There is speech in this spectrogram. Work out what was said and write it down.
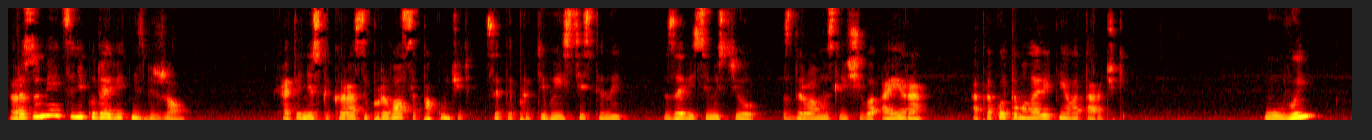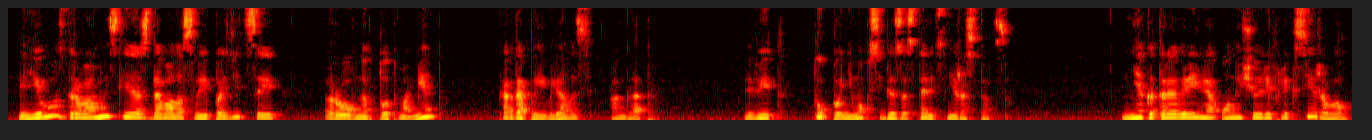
Разумеется, никуда вид не сбежал, хотя несколько раз и порывался покончить с этой противоестественной зависимостью здравомыслящего аэра от какой-то малолетней аватарочки. Увы, Его здравомыслие сдавало свои позиции ровно в тот момент, когда появлялась Агата. Вид тупо не мог себя заставить с ней расстаться. Некоторое время он еще рефлексировал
